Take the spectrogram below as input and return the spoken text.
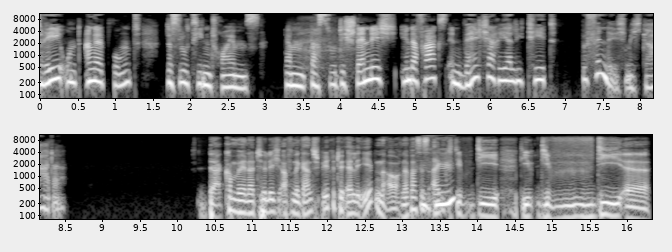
Dreh- und Angelpunkt des luziden Träumens, ähm, dass du dich ständig hinterfragst, in welcher Realität befinde ich mich gerade? Da kommen wir natürlich auf eine ganz spirituelle Ebene auch. Ne? Was ist mhm. eigentlich die die die die die äh,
